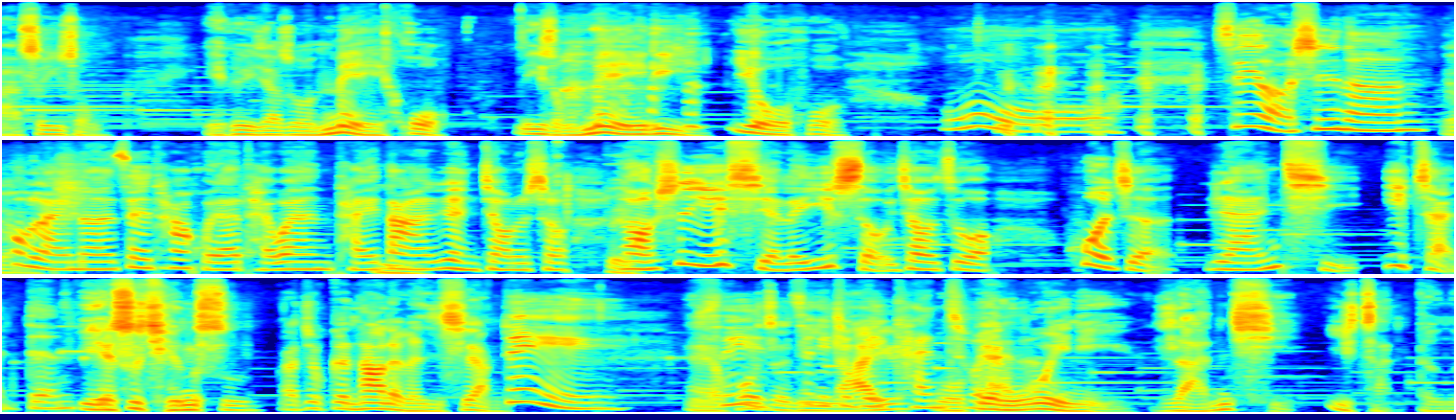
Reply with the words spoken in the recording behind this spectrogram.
啊，是一种也可以叫做魅惑，一种魅力诱惑。哦，所以老师呢，后来呢，在他回来台湾台大任教的时候，老师也写了一首叫做。或者燃起一盏灯，也是情诗啊，就跟他的很像。对，哎，或者你这个来，我便为你燃起一盏灯。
